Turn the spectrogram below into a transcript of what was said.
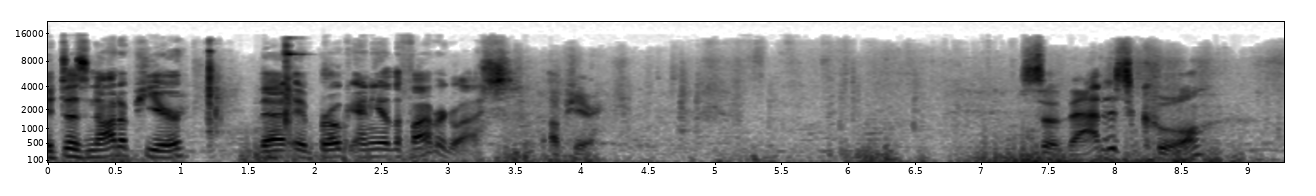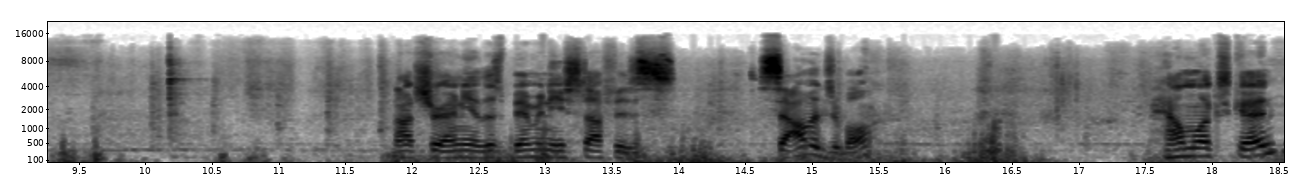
it does not appear that it broke any of the fiberglass up here. So that is cool. Not sure any of this Bimini stuff is salvageable. Helm looks good.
